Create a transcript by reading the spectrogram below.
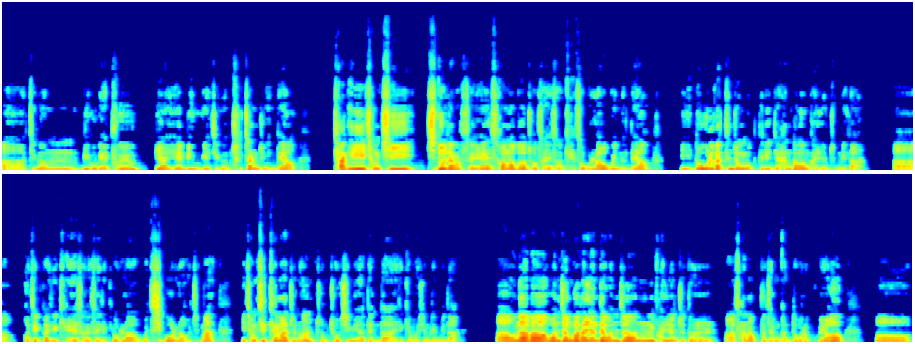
어, 지금 미국 FBI에 미국에 지금 출장 중인데요. 차기 정치 지도자로서의 선호도 조사에서 계속 올라오고 있는데요. 이 노을 같은 종목들이 이제 한동원 관련주입니다. 아, 어제까지 계속해서 이렇게 올라오고 치고 올라오지만 이 정치 테마주는 좀 조심해야 된다 이렇게 보시면 됩니다. 아, 오늘 아마 원전과 관련된 원전 관련주들 어, 산업부 장관도 그렇고요. 또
